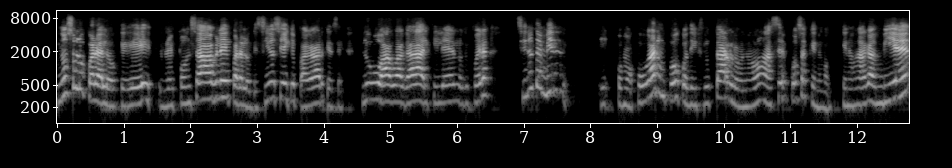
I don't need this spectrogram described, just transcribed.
No solo para lo que es responsable, para lo que sí o sí hay que pagar, que es luz, agua, gas, alquiler, lo que fuera, sino también como jugar un poco, disfrutarlo, ¿no? Hacer cosas que nos, que nos hagan bien.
